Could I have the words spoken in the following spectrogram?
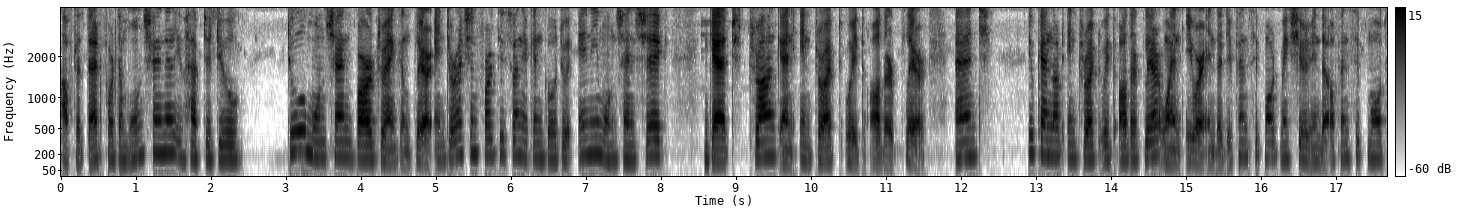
After that for the Moonshiner you have to do two moonshine bar dragon player interaction. For this one you can go to any moonshine shake get drunk and interact with other player. And you cannot interact with other player when you are in the defensive mode. Make sure in the offensive mode.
